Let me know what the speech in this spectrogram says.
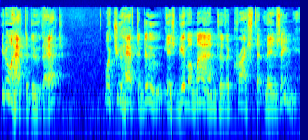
You don't have to do that. What you have to do is give a mind to the Christ that lives in you.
